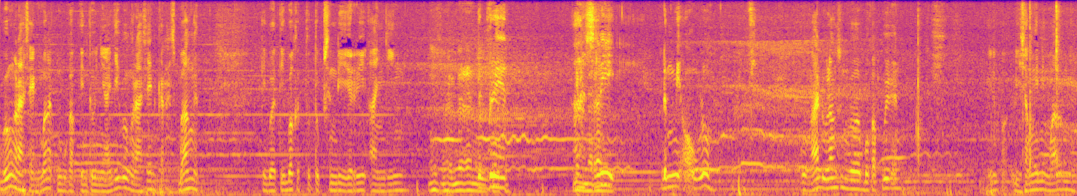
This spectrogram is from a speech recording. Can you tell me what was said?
Gue ngerasain banget membuka pintunya aja gue ngerasain keras banget. Tiba-tiba ketutup sendiri anjing. Beneran the bread. Asli. demi allah. Gue ngadu langsung ke bokap gue kan ini pak disang ini malam nih.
